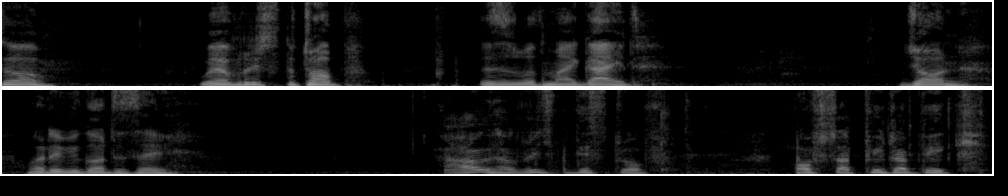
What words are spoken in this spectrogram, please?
So, we have reached the top. This is with my guide. John, what have you got to say? Now we have reached this top of Sapitwa Peak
